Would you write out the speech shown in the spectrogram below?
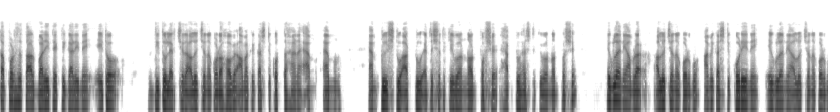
তারপর হচ্ছে তার বাড়িতে একটি গাড়ি নেই এটাও দ্বিতীয় লেকচারে আলোচনা করা হবে। আমাকে কাজটি করতে হয় না am to is to are to এদের সাথে কীভাবে নট বসে হ্যাভ টু হ্যাজ টু কীভাবে নট বসে, এগুলা নিয়ে আমরা আলোচনা করব। আমি কাজটি করেই নেই, এগুলো নিয়ে আলোচনা করব।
